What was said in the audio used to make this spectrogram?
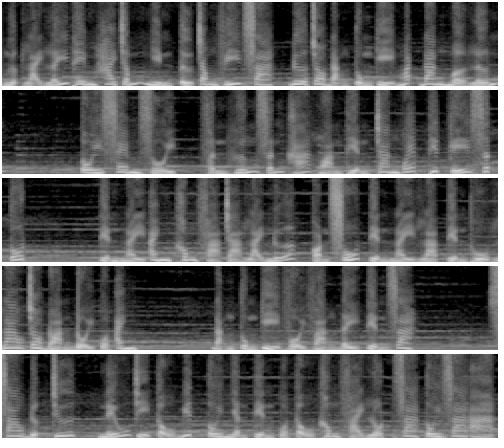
ngược lại lấy thêm hai chấm nhìn từ trong ví ra, đưa cho đặng tùng kỳ mắt đang mở lớn. Tôi xem rồi, phần hướng dẫn khá hoàn thiện trang web thiết kế rất tốt tiền này anh không phải trả lại nữa, còn số tiền này là tiền thù lao cho đoàn đội của anh. Đặng tùng kỳ vội vàng đẩy tiền ra. Sao được chứ, nếu chỉ cậu biết tôi nhận tiền của cậu không phải lột ra tôi ra à?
